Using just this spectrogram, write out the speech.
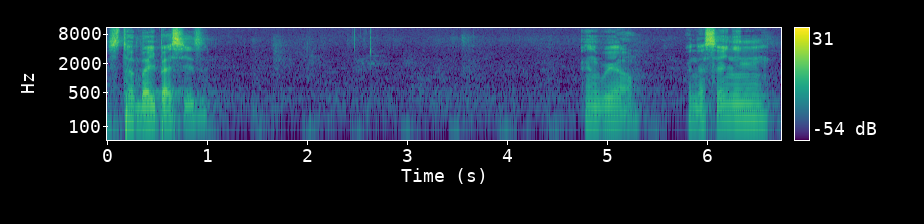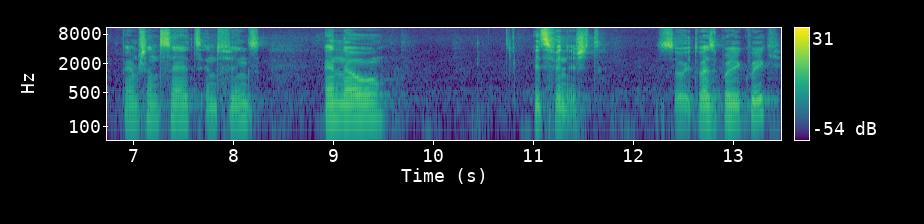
stop bypasses. And we are when assigning permission set and things. And now it's finished. So it was pretty quick.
